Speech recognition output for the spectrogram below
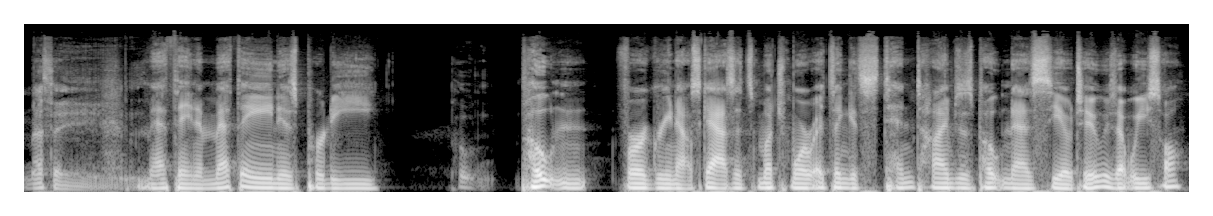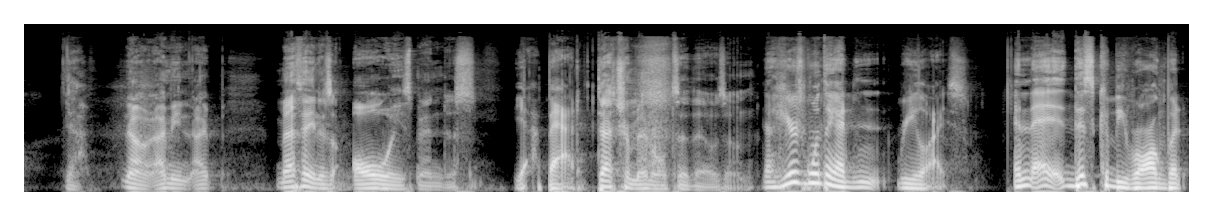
Methane. Methane. And methane is pretty Potent. potent for a greenhouse gas. It's much more, I think it's 10 times as potent as CO2. Is that what you saw? Yeah. No, I mean, I, methane has always been just Yeah, bad. detrimental to the ozone. Now, here's one thing I didn't realize. And uh, this could be wrong, but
